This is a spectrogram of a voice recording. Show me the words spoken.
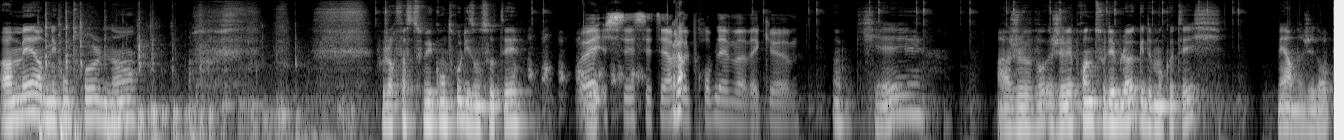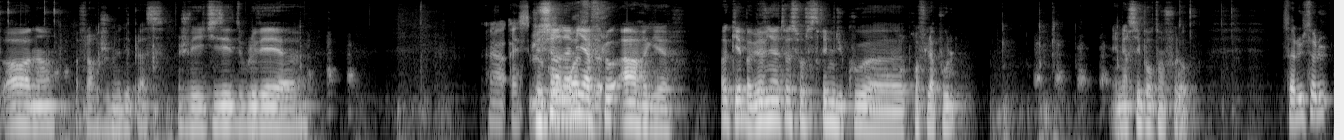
Oh merde, mes contrôles, non. Faut que je refasse tous mes contrôles, ils ont sauté. Ouais, c'était un peu le problème avec. euh, Ok. Ah, je, je vais prendre tous les blocs de mon côté. Merde, j'ai drop. Oh non, va falloir que je me déplace. Je vais utiliser W. euh, Alors, Je que. suis un ami à Flo Arg. Ok, bah bienvenue à toi sur le stream du coup, euh, prof Lapoule. Et merci pour ton follow. Salut, salut.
